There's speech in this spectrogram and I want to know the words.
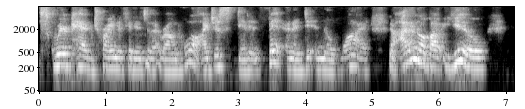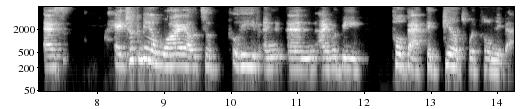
square peg trying to fit into that round hole. I just didn't fit and I didn't know why. Now, I don't know about you, as it took me a while to leave and, and I would be pulled back. The guilt would pull me back.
